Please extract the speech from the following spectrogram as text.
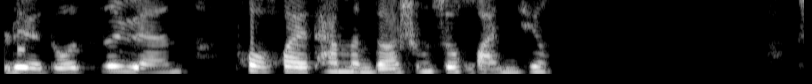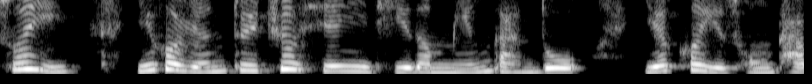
掠夺资源，破坏他们的生存环境。所以，一个人对这些议题的敏感度，也可以从他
